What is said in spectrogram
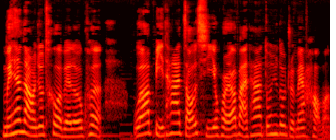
每天早上就特别的困，我要比他早起一会儿，要把他东西都准备好嘛，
